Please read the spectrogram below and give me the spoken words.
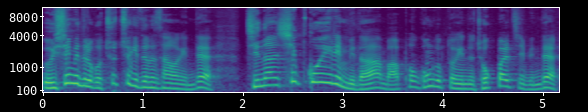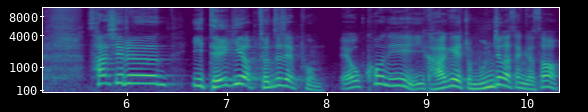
의심이 들고 추측이 드는 상황인데 지난 19일입니다. 마포 공덕동에 있는 족발집인데 사실은 이 대기업 전자제품 에어컨이 이 가게에 좀 문제가 생겨서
